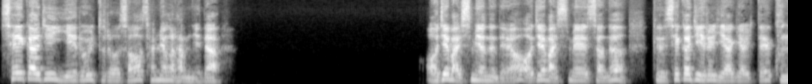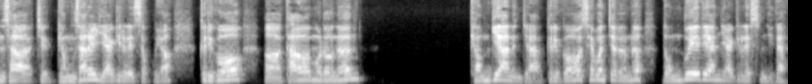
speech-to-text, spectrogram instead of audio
세 가지 예를 들어서 설명을 합니다. 어제 말씀이었는데요. 어제 말씀에서는 그 세 가지 예를 이야기할 때 군사, 즉 병사를 이야기를 했었고요. 그리고 어, 다음으로는 경기하는 자, 그리고 세 번째로는 농부에 대한 이야기를 했습니다.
